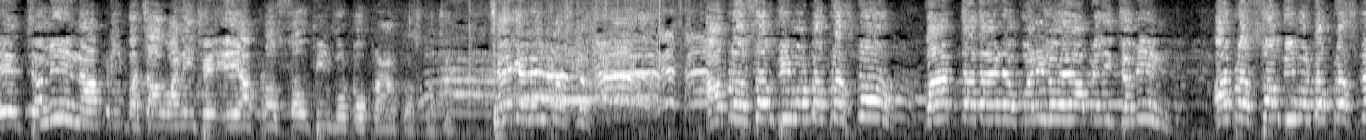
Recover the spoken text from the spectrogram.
એ જમીન આપણી બચાવવાની છે, એ આપણો સૌથી મોટો પ્રાણ પ્રશ્ન છે. છે કે નહીં પ્રશ્ન? આપણો સૌથી મોટો પ્રશ્ન, બાપ દાદા અને વડીલોએ આપેલી જમીન. આપણો સૌથી મોટો પ્રશ્ન,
